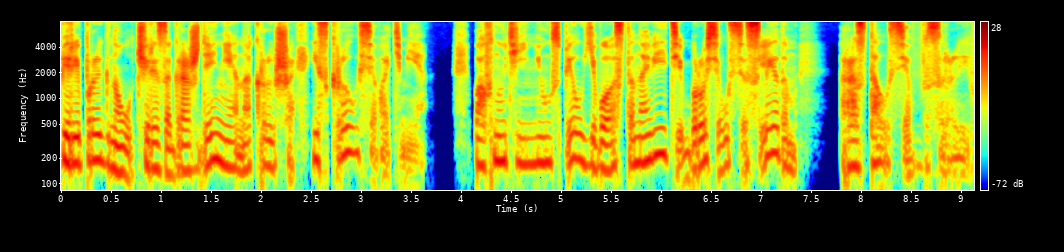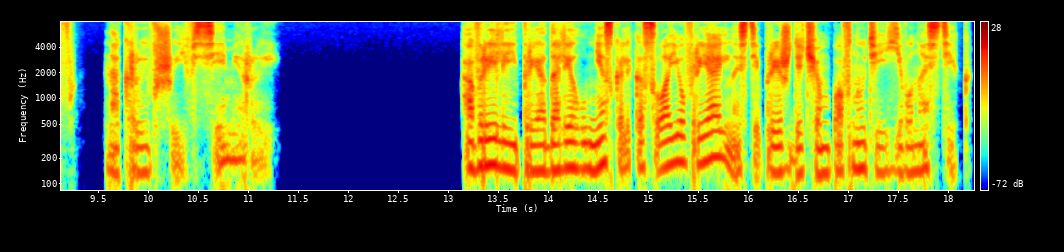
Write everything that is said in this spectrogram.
перепрыгнул через ограждение на крыше и скрылся во тьме. Пафнутий не успел его остановить и бросился следом. Раздался взрыв, накрывший все миры. Аврелий преодолел несколько слоев реальности, прежде чем Пафнутий его настиг.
